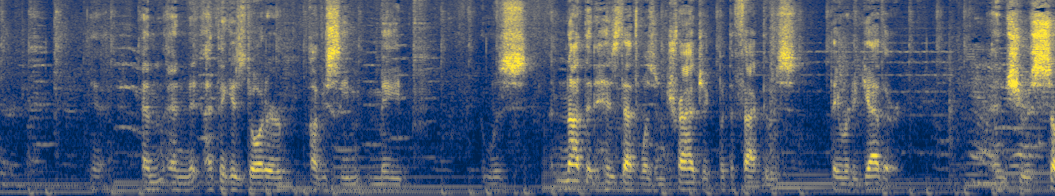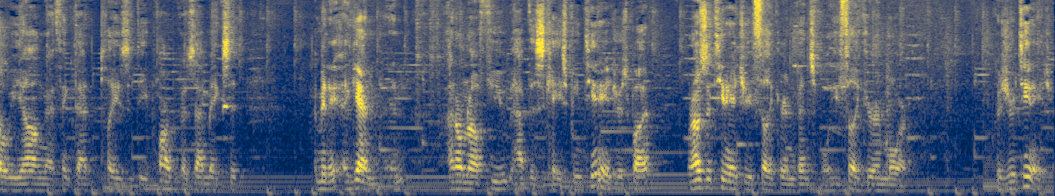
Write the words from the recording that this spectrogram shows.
because of her. Yeah, and and I think his daughter obviously made was not that his death wasn't tragic, but the fact it was they were together, and she was so young. I think that plays a deep part because that makes it. I mean, again, and I don't know if you have this case being teenagers, but when I was a teenager, you feel like you're invincible. You feel like you're immortal because you're a teenager.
